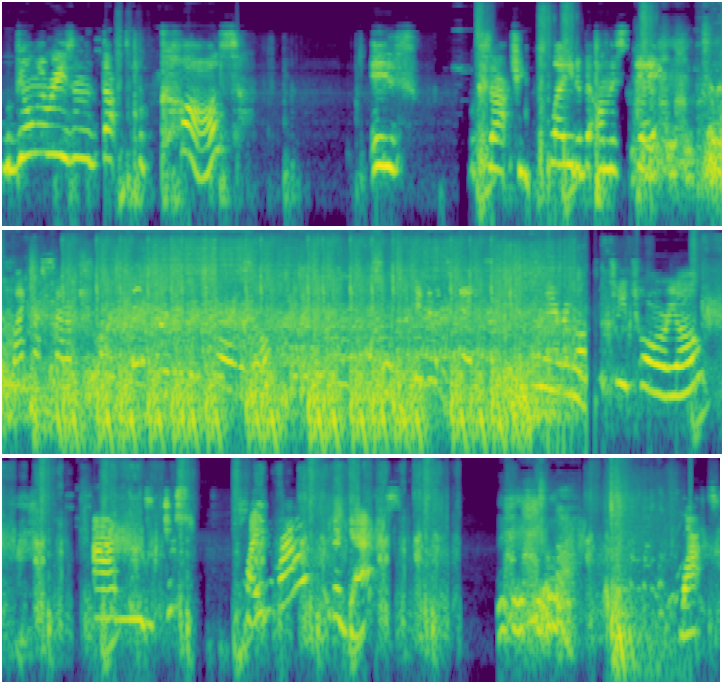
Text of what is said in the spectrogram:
The only reason that's because is because I actually played a bit on this game. Like I said, I'm trying to clearing up the tutorial and just playing around, I guess. what?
